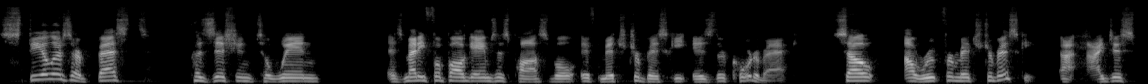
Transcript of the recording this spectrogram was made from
Steelers are best positioned to win as many football games as possible if Mitch Trubisky is their quarterback. So I'll root for Mitch Trubisky. I, I just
